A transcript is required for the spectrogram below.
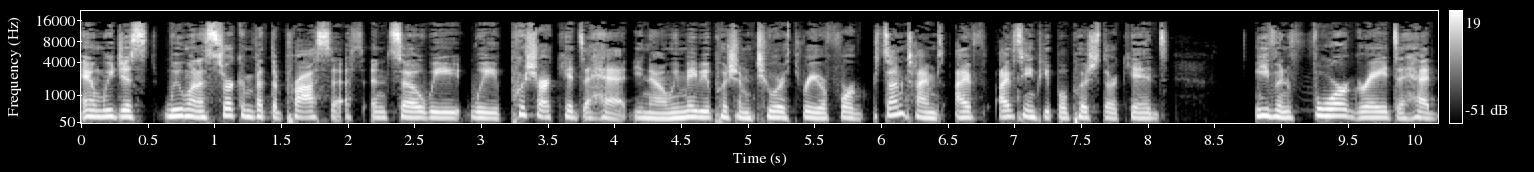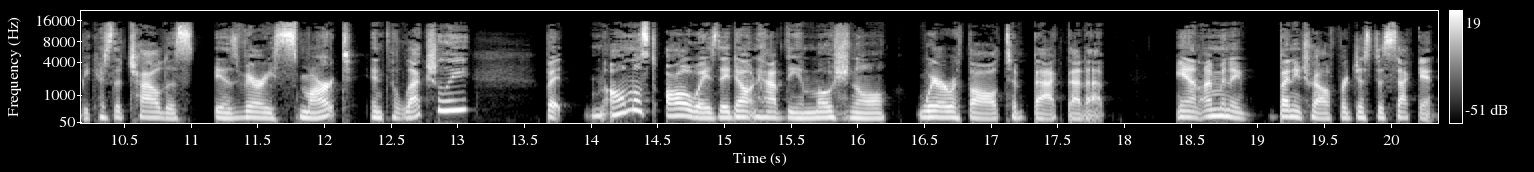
and we just we want to circumvent the process and so we we push our kids ahead you know we maybe push them two or three or four sometimes i've i've seen people push their kids even four grades ahead because the child is, is very smart intellectually, but almost always they don't have the emotional wherewithal to back that up. And I'm going to bunny trail for just a second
